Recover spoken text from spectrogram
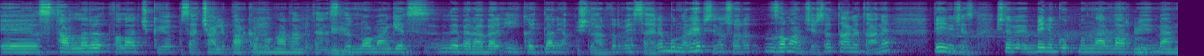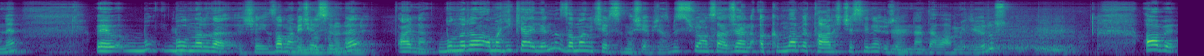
e, starları falan çıkıyor. Mesela Charlie Parker bunlardan bir tanesidir. Norman Getz ile beraber iyi kayıtlar yapmışlardır vesaire. Bunları hepsine sonra zaman içerisinde tane tane değineceğiz. İşte Benny Goodman'lar var bilmem ne. Ve bu, bunları da şey zaman Benny içerisinde. Aynen. Bunları ama hikayelerini zaman içerisinde şey yapacağız. Biz şu an sadece hani akımlar ve tarihçesini üzerinden devam ediyoruz. Abi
